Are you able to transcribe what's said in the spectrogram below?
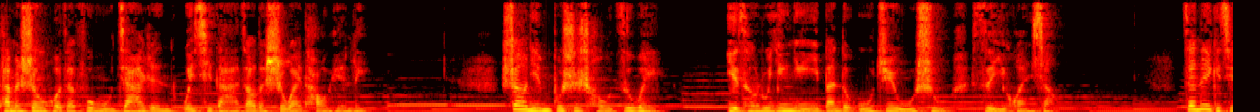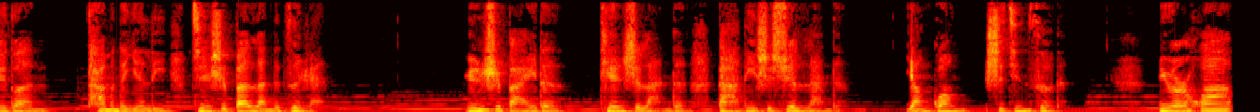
她们生活在父母家人为其打造的世外桃源里。少年不识愁滋味，也曾如英宁一般的无拘无束，肆意欢笑。在那个阶段，他们的眼里尽是斑斓的自然。云是白的，天是蓝的，大地是绚烂的，阳光是金色的。女儿花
